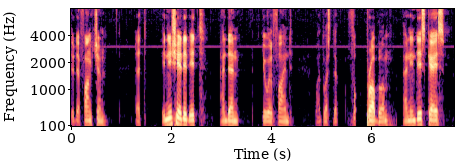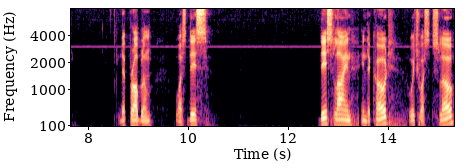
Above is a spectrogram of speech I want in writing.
to the function that initiated it and then you will find what was the problem. And in this case the problem was this this line in the code which was slow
